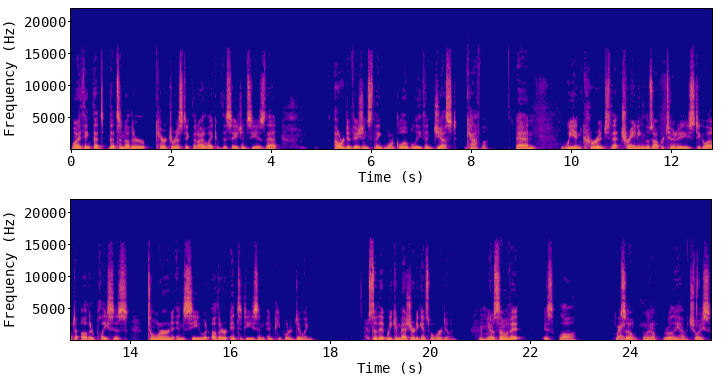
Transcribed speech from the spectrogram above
Well, I think that's that's another characteristic that I like of this agency is that our divisions think more globally than just CAFMA. And we encourage that training and those opportunities to go out to other places to learn and see what other entities and, and people are doing so that we can measure it against what we're doing. Mm-hmm. You know, some of it is law. Right. So we don't really have a choice.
